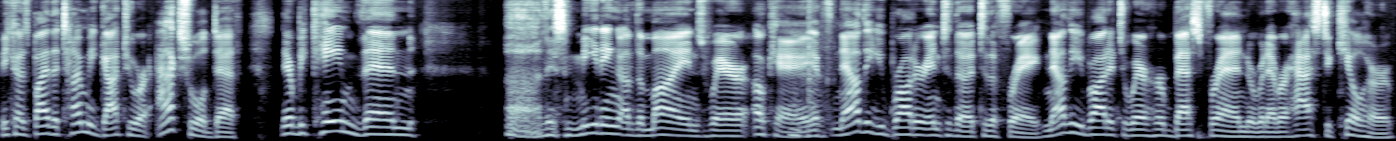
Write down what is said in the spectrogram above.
because by the time we got to her actual death, there became then uh, this meeting of the minds where, okay, Mhm. if now that you brought her into the to the fray, now that you brought it to where her best friend or whatever has to kill her,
